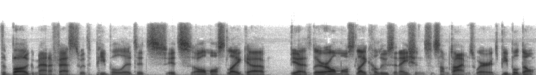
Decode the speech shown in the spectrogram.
the bug manifests with people it's it's it's almost like uh yeah they're almost like hallucinations sometimes where it's people don't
